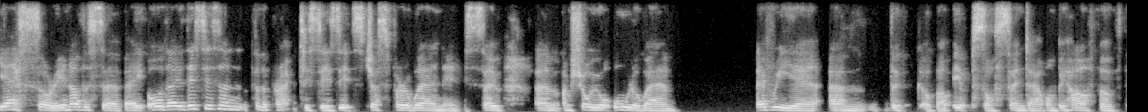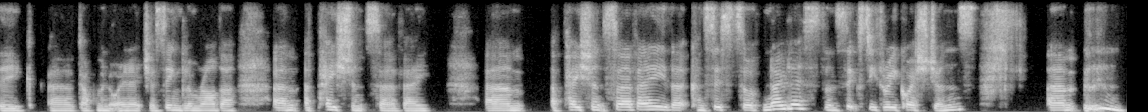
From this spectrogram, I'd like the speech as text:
Yes, sorry, another survey. Although this isn't for the practices, it's just for awareness. So um, I'm sure you're all aware. Every year, um, the well Ipsos send out on behalf of the uh, government or NHS England rather um, a patient survey. Um, a patient survey that consists of no less than 63 questions um,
